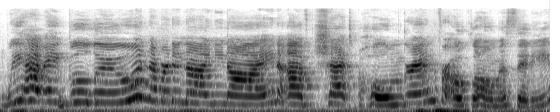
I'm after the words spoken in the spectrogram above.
We have a blue number to 99 of Chet Holmgren for Oklahoma City.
